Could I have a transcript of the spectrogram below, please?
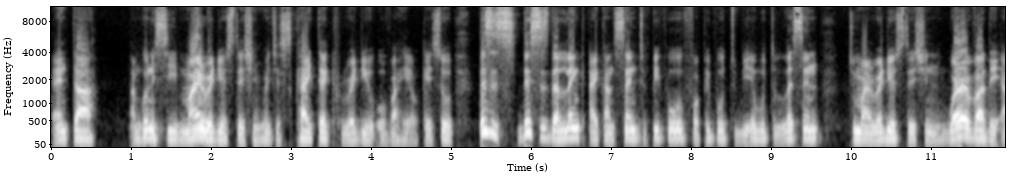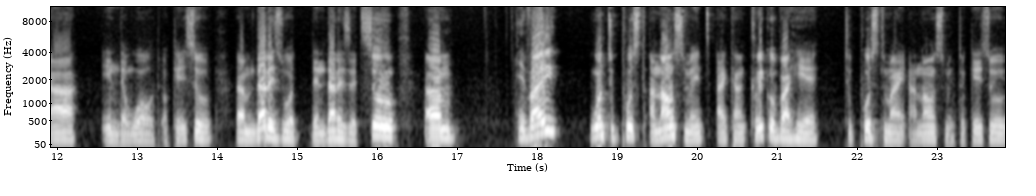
enter i'm going to see my radio station which is kaetech radio over here okay? So this is this is the link i can send to people for people to be able to listen to my radio station wherever they are in the world okay? So um that is what then that is it. So um if i want to post announcement i can click over here to post my announcement okay? So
